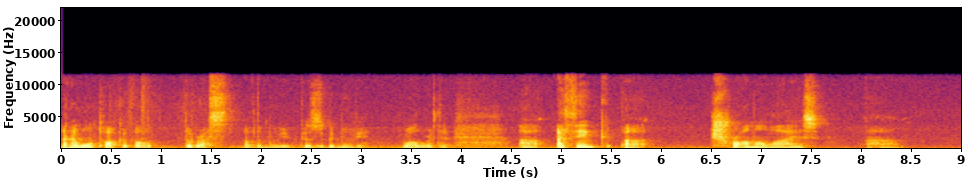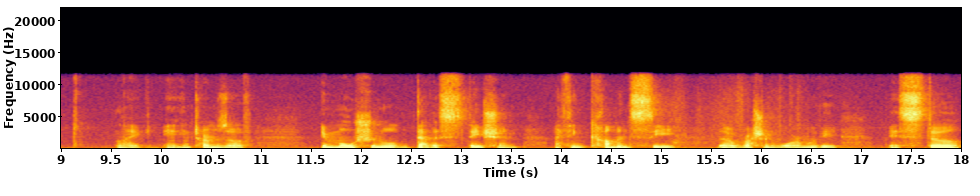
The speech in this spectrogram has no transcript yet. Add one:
and I won't talk about the rest of the movie because it's a good movie, well worth it. Uh, I think uh, trauma wise, um, like in, terms of emotional devastation, I think Come and See the Russian war movie is still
